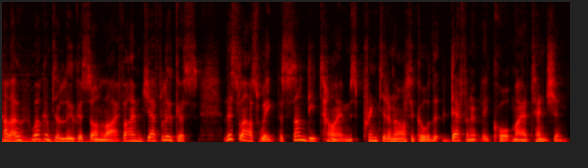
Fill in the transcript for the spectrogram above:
Hello, welcome to Lucas on Life. I'm Jeff Lucas. This last week, the Sunday Times printed an article that definitely caught my attention.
